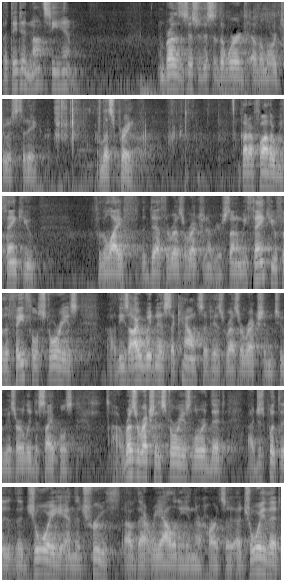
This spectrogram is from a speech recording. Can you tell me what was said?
but they did not see him. And, brothers and sisters, this is the word of the Lord to us today. And let's pray. God our Father, we thank you for the life, the death, the resurrection of your Son. And we thank you for the faithful stories, uh, these eyewitness accounts of his resurrection to his early disciples. Uh, resurrection stories, Lord, that uh, just put the, the joy and the truth of that reality in their hearts. A, a joy that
